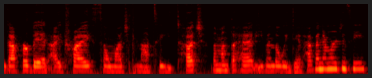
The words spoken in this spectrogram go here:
God forbid, I try so much not to touch the month ahead, even though we did have an emergency.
